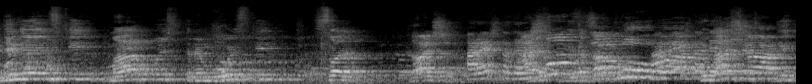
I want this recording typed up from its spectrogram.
Лінинський, Маркось, Трембульський, Соля. Далі. А решта де? Заклуба! Куди ще? Ні.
